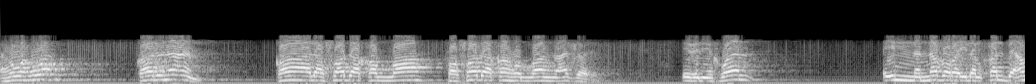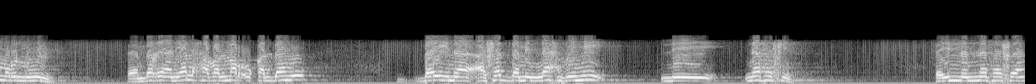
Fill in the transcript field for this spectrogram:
أهو هو؟ قالوا نعم. قال صدق الله فصدقه الله عز وجل. إذن يا إخوان إن النظر إلى القلب أمر مهم. فينبغي أن يلحظ المرء قلبه بين أشد من لحظه لنفسه. فإن النفس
